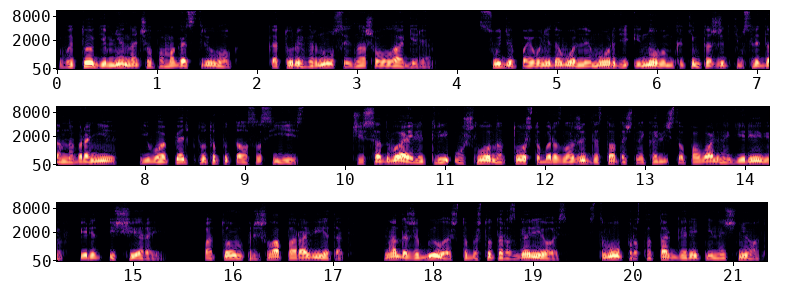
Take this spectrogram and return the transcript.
В итоге мне начал помогать стрелок, который вернулся из нашего лагеря. Судя по его недовольной морде и новым каким-то жидким следам на броне, его опять кто-то пытался съесть. Часа два или три ушло на то, чтобы разложить достаточное количество поваленных деревьев перед пещерой. Потом пришла пара веток. Надо же было, чтобы что-то разгорелось. Ствол просто так гореть не начнет.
